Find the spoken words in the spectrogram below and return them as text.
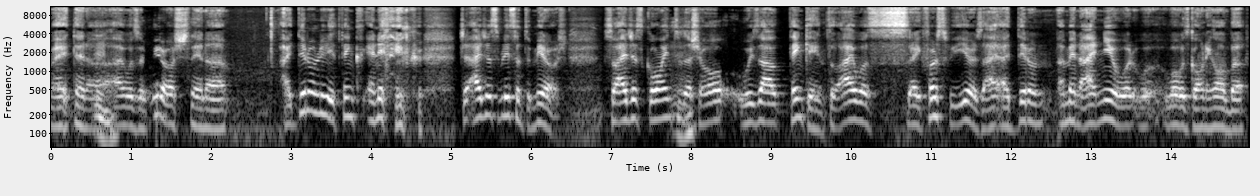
right? Then uh, mm. I was a Milos. Then uh, I didn't really think anything. I just listened to Milos. So I just go into mm. the show without thinking. So I was like first few years, I, I didn't. I mean, I knew what what was going on, but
